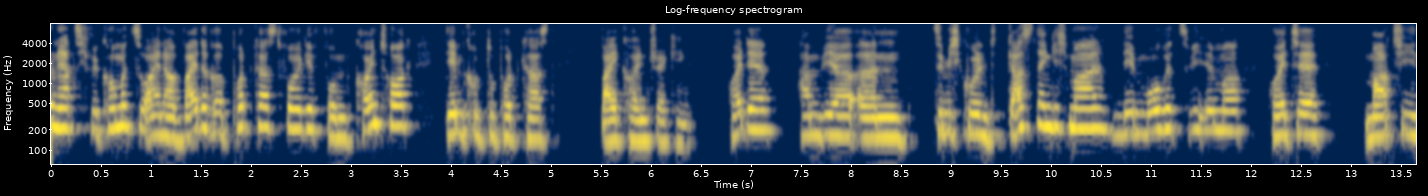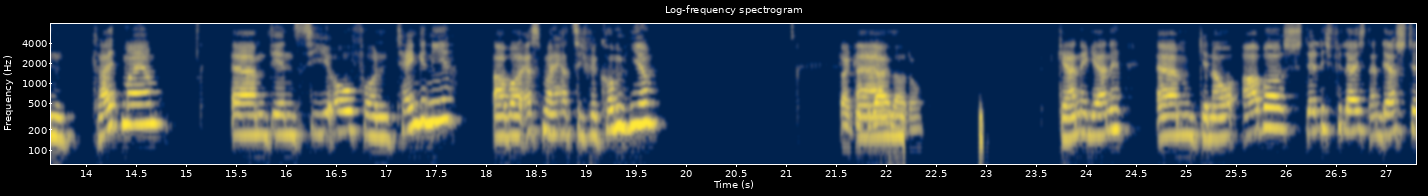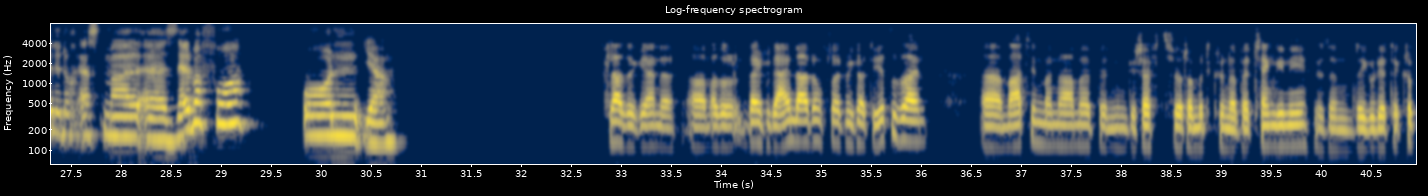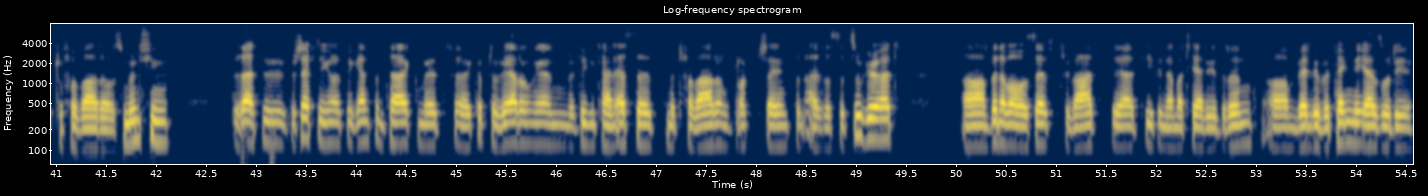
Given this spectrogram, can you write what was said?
Hallo und herzlich willkommen zu einer weiteren Podcast-Folge vom Cointalk, dem Krypto-Podcast bei Cointracking. Heute haben wir einen ziemlich coolen Gast, denke ich mal, neben Moritz wie immer. Heute Martin Greitmeier, ähm, den CEO von Tangany. Aber erstmal herzlich willkommen hier. Danke für die ähm, Einladung. Gerne, gerne. Ähm, genau, aber stelle ich vielleicht an der Stelle doch erstmal äh, selber vor und ja. Klar, sehr gerne. Ähm, also danke für die Einladung, freut mich heute hier zu sein. Äh, Martin, mein Name, bin Geschäftsführer, Mitgründer bei Tangini. Wir sind regulierte Kryptoverwahrer aus München. Das heißt, wir beschäftigen uns den ganzen Tag mit äh, Kryptowährungen, mit digitalen Assets, mit Verwahrung, Blockchains und alles, was dazugehört. Äh, bin aber auch selbst privat sehr tief in der Materie drin. Ähm, während wir bei Tangini eher so die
